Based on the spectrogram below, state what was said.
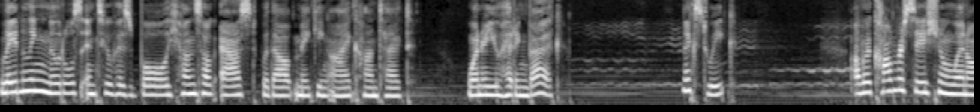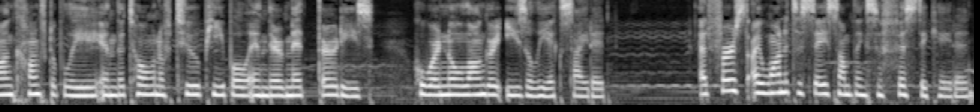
Ladling noodles into his bowl, Hyunsuk asked without making eye contact, When are you heading back? Next week. Our conversation went on comfortably in the tone of two people in their mid 30s who were no longer easily excited. At first, I wanted to say something sophisticated.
